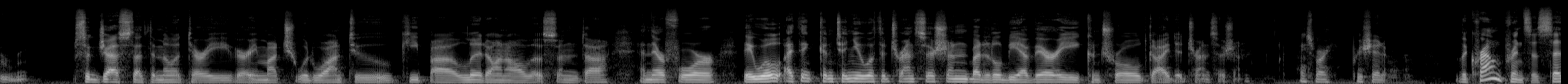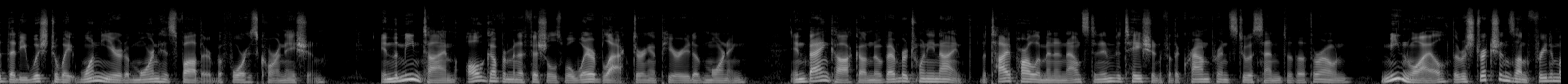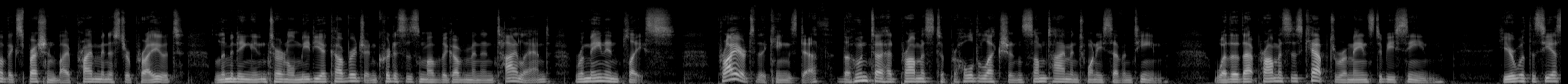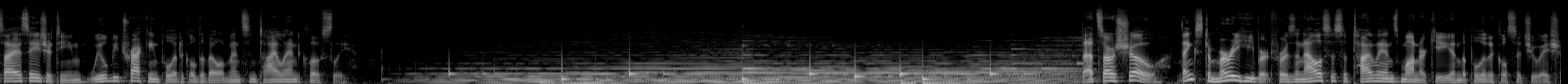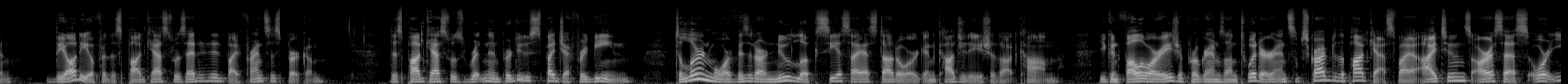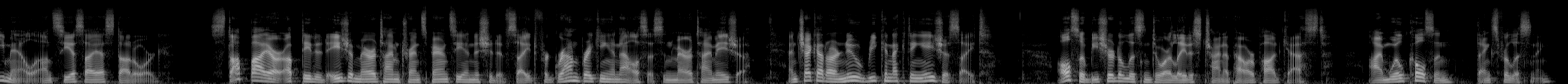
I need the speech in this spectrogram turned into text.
suggests that the military very much would want to keep a lid on all this, and uh, and therefore they will, I think, continue with the transition, but it'll be a very controlled, guided transition. Thanks, Murray. Appreciate it. The Crown Princess said that he wished to wait one year to mourn his father before his coronation. In the meantime, all government officials will wear black during a period of mourning. In Bangkok on November 29th, the Thai parliament announced an invitation for the Crown Prince to ascend to the throne. Meanwhile, the restrictions on freedom of expression by Prime Minister Prayut, limiting internal media coverage and criticism of the government in Thailand, remain in place. Prior to the king's death, the junta had promised to hold elections sometime in 2017. Whether that promise is kept remains to be seen. Here with the CSIS Asia team, we'll be tracking political developments in Thailand closely. That's our show. Thanks to Murray Hiebert for his analysis of Thailand's monarchy and the political situation. The audio for this podcast was edited by Francis Burkham. This podcast was written and produced by Jeffrey Bean. To learn more, visit our new look csis.org and cogitasia.com. You can follow our Asia programs on Twitter and subscribe to the podcast via iTunes, RSS, or email on csis.org. Stop by our updated Asia Maritime Transparency Initiative site for groundbreaking analysis in maritime Asia, and check out our new Reconnecting Asia site. Also, be sure to listen to our latest China Power podcast. I'm Will Colson. Thanks for listening.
